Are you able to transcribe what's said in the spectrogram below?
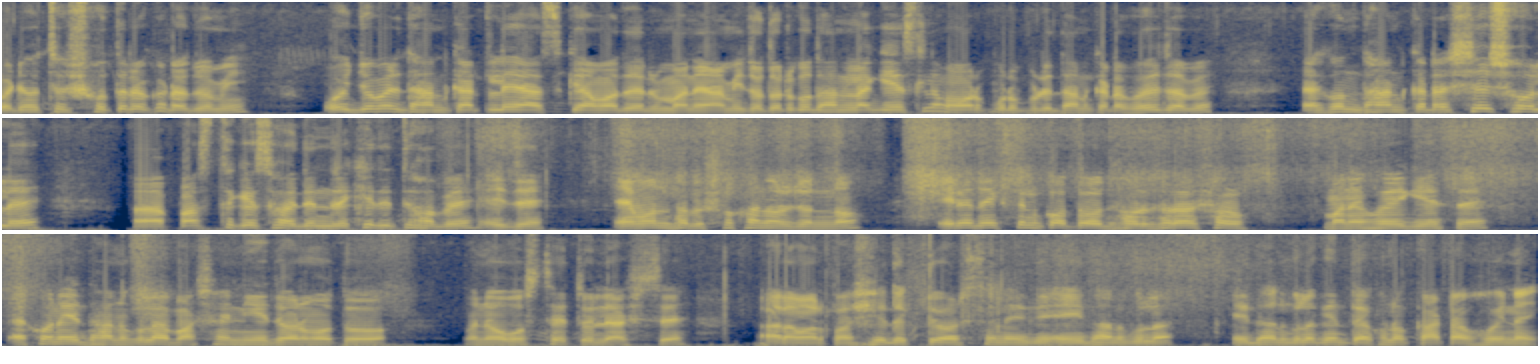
ওইটা হচ্ছে সতেরো কাটা জমি। ওই জমির ধান কাটলে আজকে আমাদের মানে আমি যতটুকু ধান লাগিয়েছিলাম, আমার পুরোপুরি ধান কাটা হয়ে যাবে। এখন ধান কাটা শেষ হলে পাঁচ থেকে ছয় দিন রেখে দিতে হবে, এই যে এমনভাবে শুকানোর জন্য। এটা দেখছেন কত ঝরঝরা মানে হয়ে গিয়েছে। এখন এই ধানগুলা বাসায় নিয়ে যাওয়ার মতো মানে অবস্থায় চলে আসছে। আর আমার পাশে দেখতে পাচ্ছেন এই যে এই ধানগুলা। এই ধানগুলো কিন্তু এখনও কাটা হয় নাই।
